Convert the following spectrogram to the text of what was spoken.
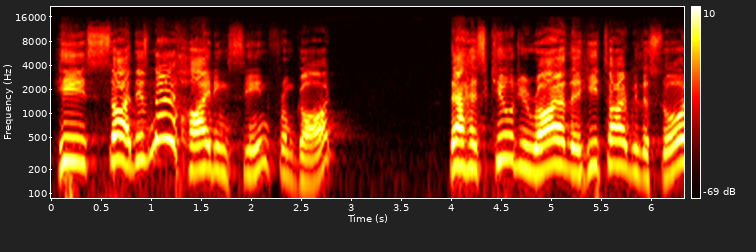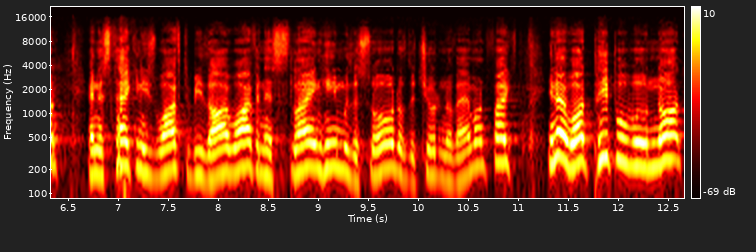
his sight. There's no hiding sin from God. Thou hast killed Uriah the Hittite with a sword, and hast taken his wife to be thy wife, and hast slain him with the sword of the children of Ammon. Folks, you know what? People will not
